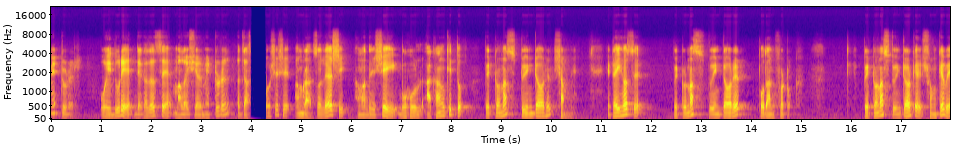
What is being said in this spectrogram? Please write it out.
মেট্রো রেল। ওই দূরে দেখা যাচ্ছে মালয়েশিয়ার মেট্রো রেল অবশেষে আমরা চলে আসি আমাদের সেই বহুল আকাঙ্ক্ষিত পেট্রোনাস টুইন টাওয়ারের সামনে। এটাই হচ্ছে পেট্রোনাস টুইন টাওয়ারের প্রধান ফটক। পেট্রোনাস টুইন টাওয়ারকে সংক্ষেপে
